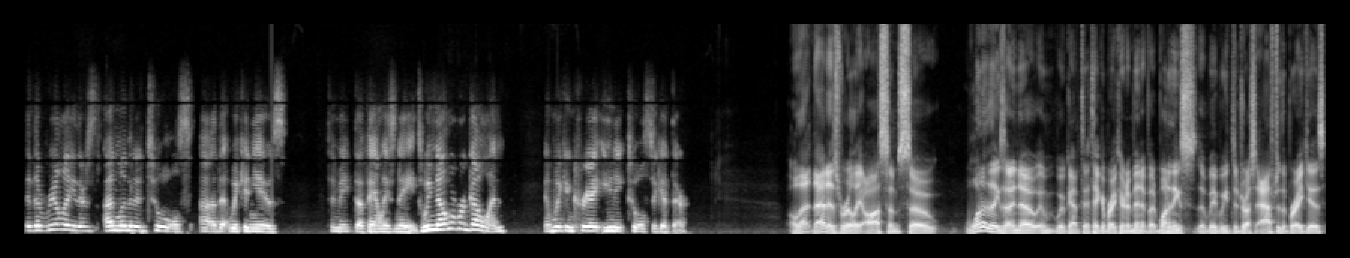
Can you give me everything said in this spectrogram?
The really there's unlimited tools uh, that we can use to meet the family's needs. We know where we're going, and we can create unique tools to get there. Oh, that that is really awesome. So one of the things that I know, and we're going to to take a break here in a minute, but one of the things that maybe we can address after the break is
